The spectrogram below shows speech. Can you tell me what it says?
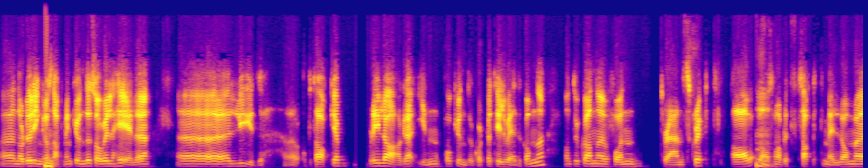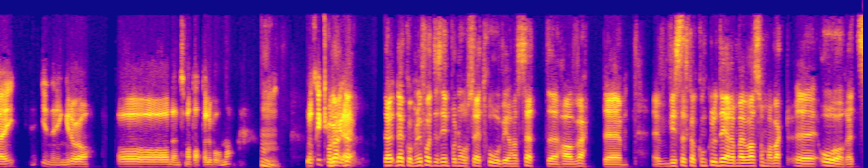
uh, Når du ringer og snakker med en kunde, så vil hele uh, lydopptaket bli lagra inn på kundekortet til vedkommende, sånn at du kan få en transcript av hva mm. som har blitt sagt mellom innringer og, og den som har tatt telefonen. Mm. Ganske kul greie. Det, kommer du faktisk inn på nå, så jeg tror vi har sett har vært hvis jeg skal konkludere med hva som har vært eh, årets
